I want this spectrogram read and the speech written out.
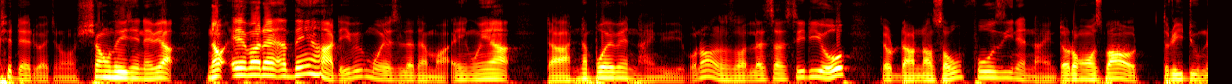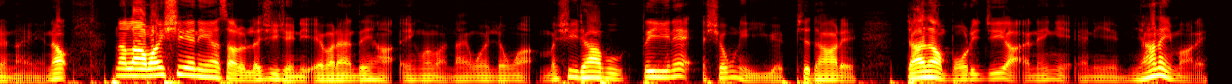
ဖြစ်တဲ့အတွက်ကျွန်တော်ရှောင်သေးခြင်းနဲ့ဗျနောက် Everton အသင်းဟာ David Moyes လက်ထက်မှာအိမ်ဝင်ကဒါနှစ်ပွဲပဲနိုင်သေးတယ်ပေါ့နော်ဆိုတော့ Leicester City ကိုကျွန်တော်နောက်ဆုံး4-0နဲ့နိုင် Tottenham Hotspur ကို3-2နဲ့နိုင်တယ်နောက်နှစ်လပိုင်း10ရက်နေ့ကစလို့လက်ရှိချိန်ထိ Everton အသင်းဟာအိမ်ဝင်မှာနိုင်ပွဲလုံးဝမရှိထားဘူးတေနဲ့အရှုံးတွေကြီးပဲဖြစ်ထားတယ်ဒါကြောင့် body ကြီးကအနှင်းငယ်အနေနဲ့များနိုင်ပါတယ်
